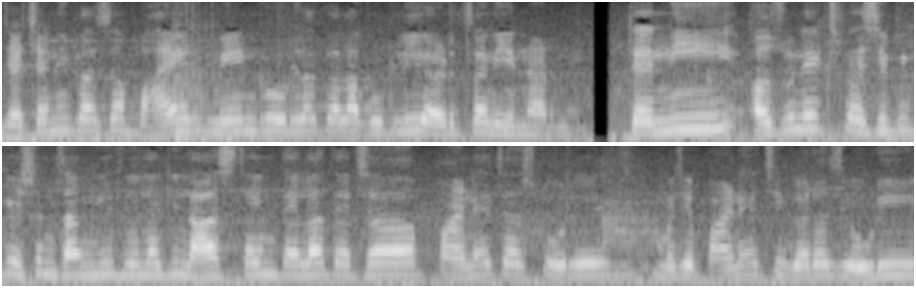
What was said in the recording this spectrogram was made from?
ज्याच्याने कसं बाहेर मेन रोडला त्याला कुठलीही अडचण येणार नाही. त्यांनी अजून एक स्पेसिफिकेशन सांगितलेलं की लास्ट टाईम त्याला त्याचा पाण्याचा स्टोरेज म्हणजे पाण्याची गरज एवढी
